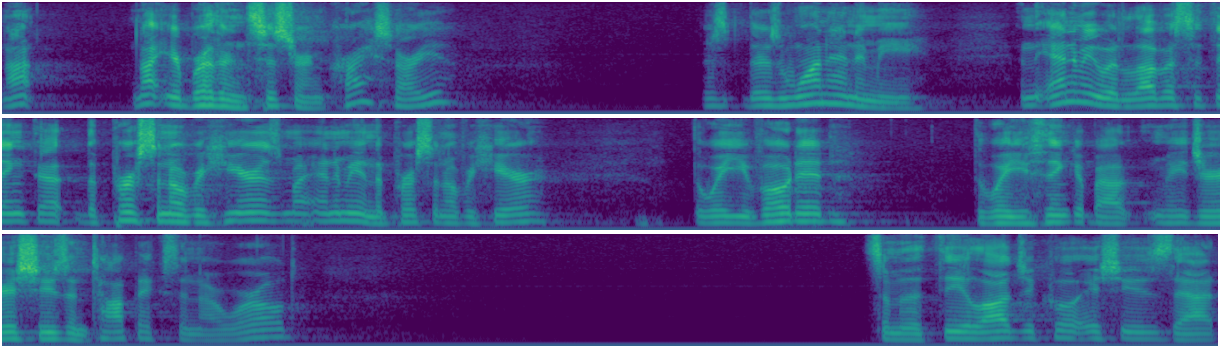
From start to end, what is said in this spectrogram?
Not, not your brother and sister in Christ, are you? There's, there's one enemy. And the enemy would love us to think that the person over here is my enemy and the person over here, the way you voted, the way you think about major issues and topics in our world some of the theological issues that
